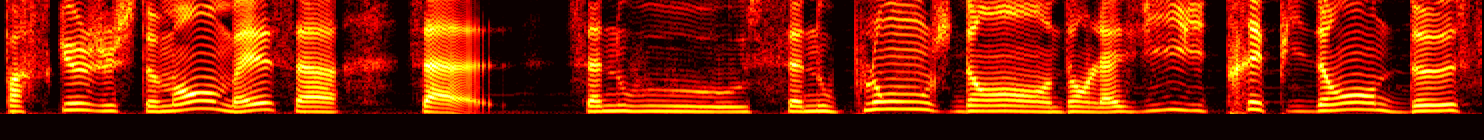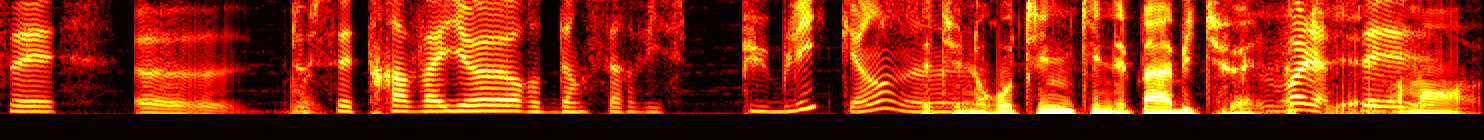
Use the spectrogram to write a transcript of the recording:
parce que justement mais ça ça ça nous ça nous plonge dans, dans la vie trépidante de ces de ces travailleurs d'un service public hein, c'est une routine qui n'est pas habituelle voilà c'est vraiment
